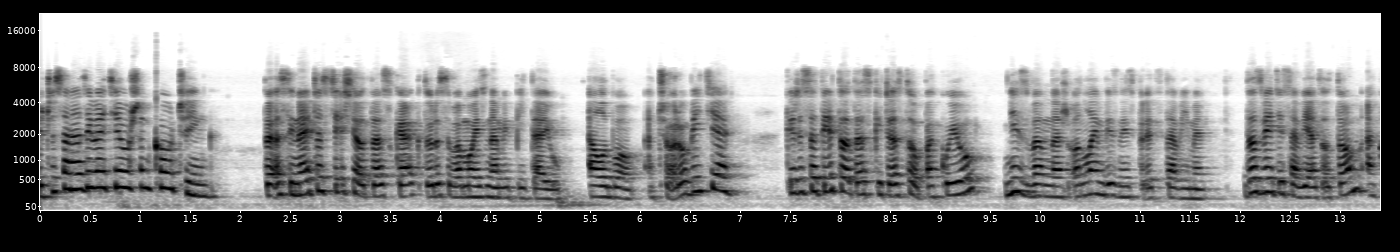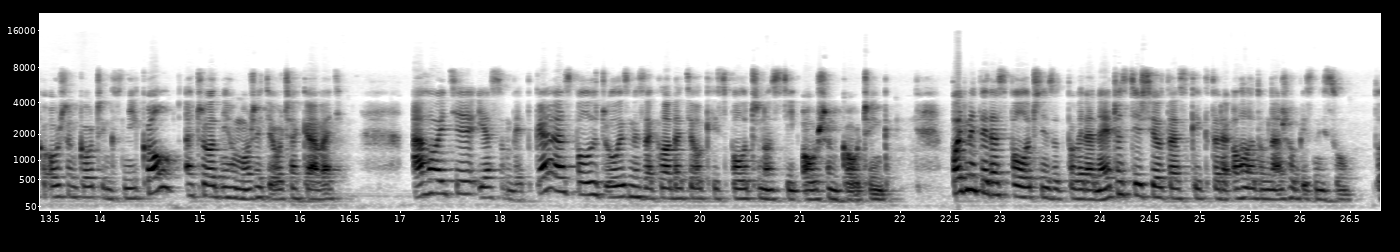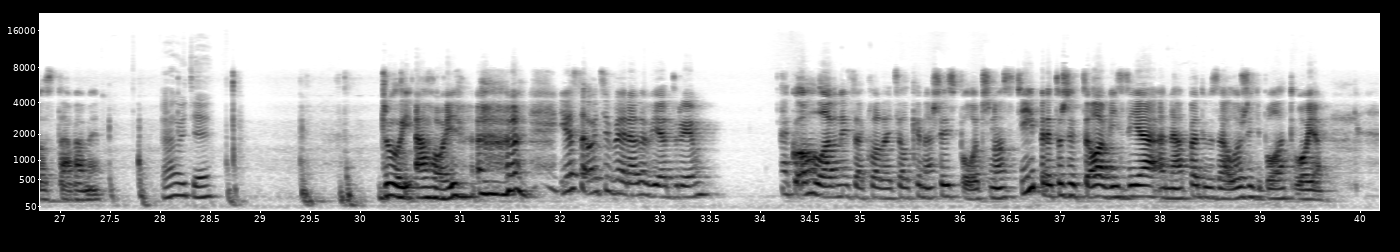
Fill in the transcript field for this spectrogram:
Prečo sa nazývate Ocean Coaching? To je asi najčastejšia otázka, ktorú sa vám moji známi pýtajú. Alebo, a čo robíte? Keďže sa tieto otázky často opakujú, dnes vám náš online biznis predstavíme. Dozviete sa viac o tom, ako Ocean Coaching vznikol a čo od neho môžete očakávať. Ahojte, ja som Betka a spolu s Julie sme zakladateľky spoločnosti Ocean Coaching. Poďme teda spoločne zodpovedať najčastejšie otázky, ktoré ohľadom nášho biznisu dostávame. Ahojte. Julie, ahoj. ja sa o tebe rada vyjadrujem ako o hlavnej zakladateľke našej spoločnosti, pretože celá vízia a nápad ju založiť bola tvoja.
